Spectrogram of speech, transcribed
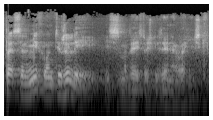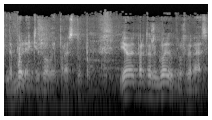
Песель Миха, он тяжелее, если смотреть с точки зрения логических, да более тяжелый проступок. Я вот про это уже говорил в прошлый раз.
